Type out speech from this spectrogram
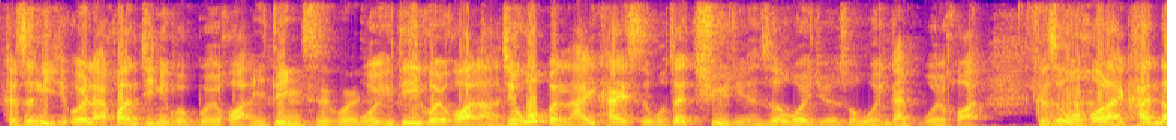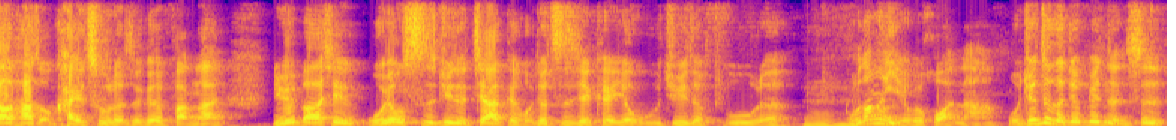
可是你未来换机你会不会换？一定是会，我一定会换啊！其实我本来一开始我在去年的时候，我也觉得说我应该不会换。可是我后来看到他所开出的这个方案，你会发现我用四 G 的价格，我就直接可以用五 G 的服务了。嗯，我当然也会换啊！我觉得这个就变成是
